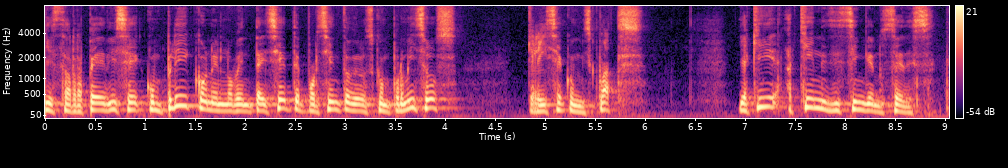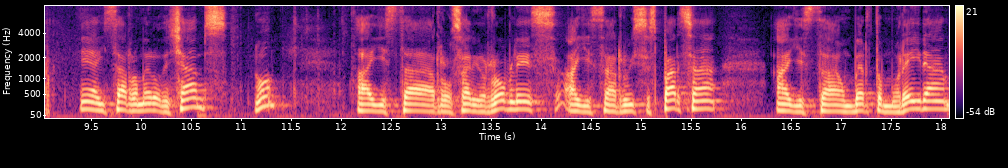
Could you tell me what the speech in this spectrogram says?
Aquí está Rapé, dice, cumplí con el 97% de los compromisos que hice con mis cuates. Y aquí, ¿a quiénes distinguen ustedes? Eh, ahí está Romero de Champs, ¿no? Ahí está Rosario Robles, ahí está Ruiz Esparza, ahí está Humberto Moreira,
